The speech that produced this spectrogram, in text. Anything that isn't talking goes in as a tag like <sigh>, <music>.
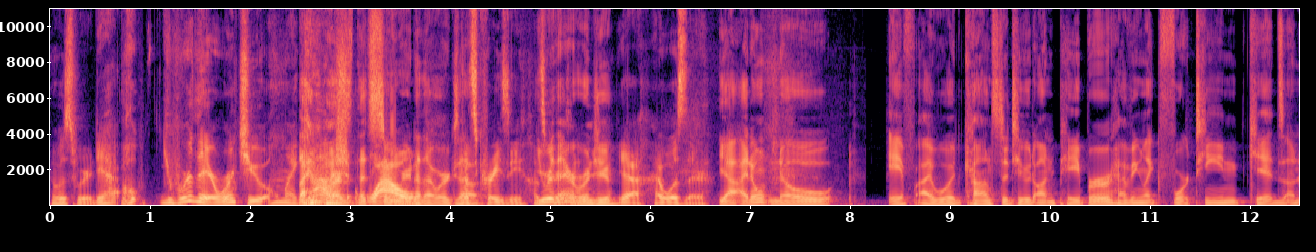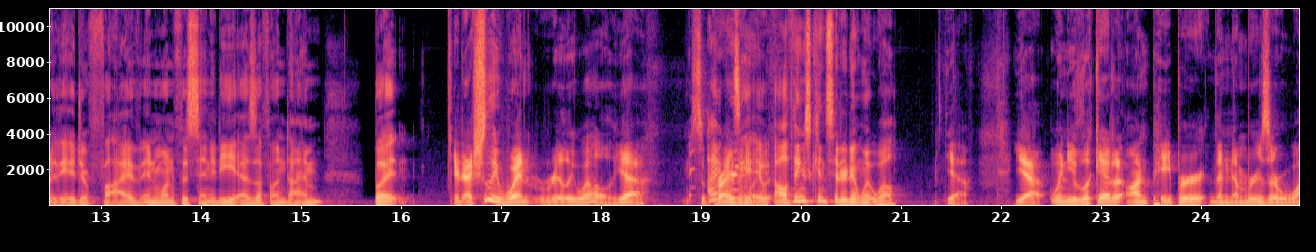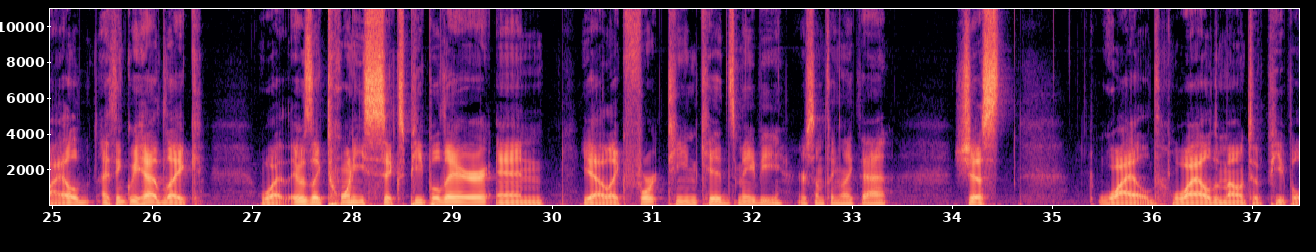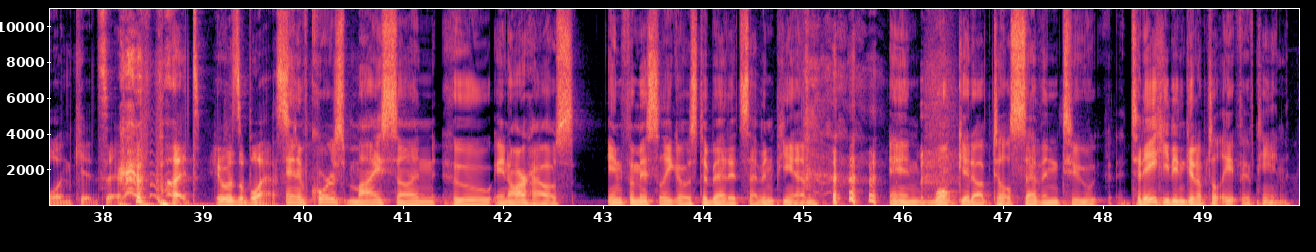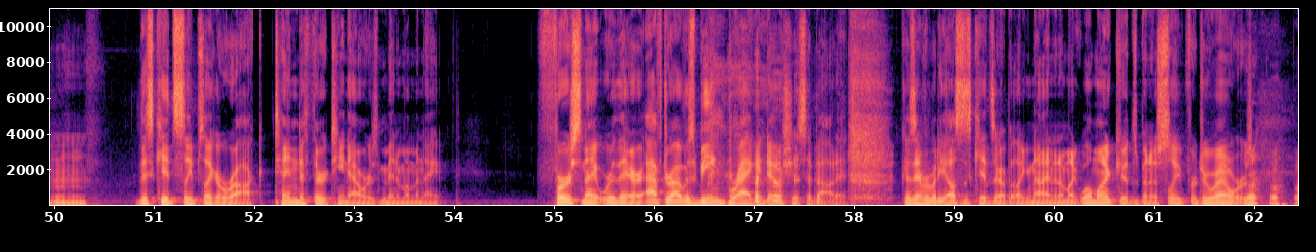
it was weird. Yeah. Oh, you were there, weren't you? Oh my <laughs> gosh. That's wow. so weird how that works That's out. crazy. That's you were crazy. there, weren't you? Yeah, I was there. Yeah, I don't know if I would constitute on paper having like 14 kids under the age of five in one vicinity as a fun time, but It actually went really well. Yeah. Surprisingly. It- all things considered, it went well. Yeah. Yeah. When you look at it on paper, the numbers are wild. I think we had like, what? It was like 26 people there and yeah, like 14 kids maybe or something like that. Just wild, wild amount of people and kids there. <laughs> but it was a blast. And of course, my son, who in our house infamously goes to bed at 7 p.m. <laughs> and won't get up till 7 to today he didn't get up till 8.15 mm-hmm. this kid sleeps like a rock 10 to 13 hours minimum a night first night we're there after i was being braggadocious about it because everybody else's kids are up at like 9 and i'm like well my kid's been asleep for two hours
